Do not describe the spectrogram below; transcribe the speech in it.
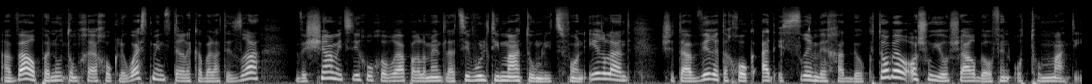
עבר, פנו תומכי החוק לווסטמינסטר לקבלת עזרה, ושם הצליחו חברי הפרלמנט להציב אולטימטום לצפון אירלנד, שתעביר את החוק עד 21 באוקטובר, או שהוא יאושר באופן אוטומטי.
